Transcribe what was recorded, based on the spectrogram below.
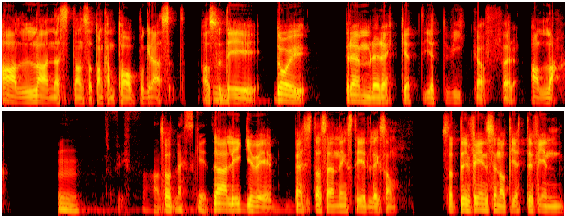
alla nästan så att de kan ta på gräset. Alltså Mm. det är, då är ju främre räcket gett vika för alla. Mm. Fy fan, Så- läskigt. Där ligger vi, bästa sändningstid liksom. Så att det finns ju något jättefin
